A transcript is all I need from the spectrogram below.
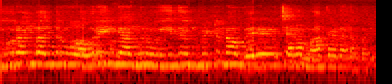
ಇವ್ರಂಗಂದ್ರು ಅವ್ರು ಹಿಂಗೆ ಅಂದ್ರು ಇದನ್ನ ಬಿಟ್ಟು ನಾವು ಬೇರೆ ವಿಚಾರ ಮಾತಾಡೋಣ ಬರೀ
